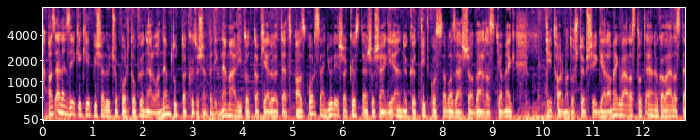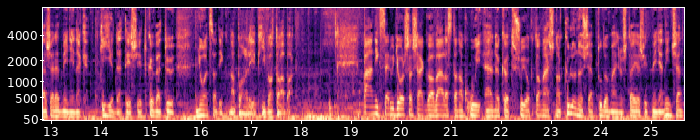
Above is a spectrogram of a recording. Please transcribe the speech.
Az ellenzéki képviselőcsoportok önállóan nem tudtak, közösen pedig nem állítottak jelöltet. Az országgyűlés a köztársasági elnököt titkos szavazással választja meg kétharmados többséggel. A megválasztott elnök a választás eredményének kihirdetését követő nyolcadik napon lép hivatalba pánikszerű gyorsasággal választanak új elnököt. Súlyog Tamásnak különösebb tudományos teljesítménye nincsen,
